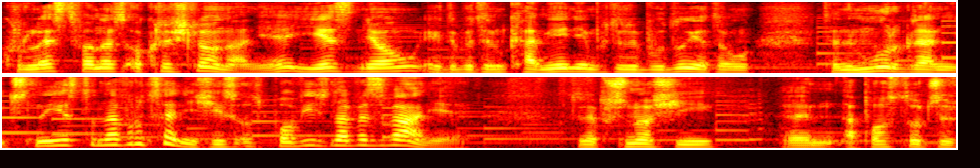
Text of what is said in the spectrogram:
królestwa ona jest określona, nie? jest nią, jak gdyby tym kamieniem, który buduje tą, ten mur graniczny, jest to nawrócenie się, jest odpowiedź na wezwanie, które przynosi apostoł, czy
